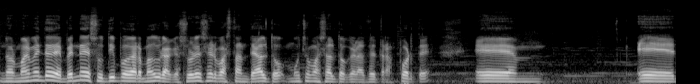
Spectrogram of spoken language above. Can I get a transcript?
normalmente depende de su tipo de armadura, que suele ser bastante alto, mucho más alto que las de transporte. Eh, eh,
